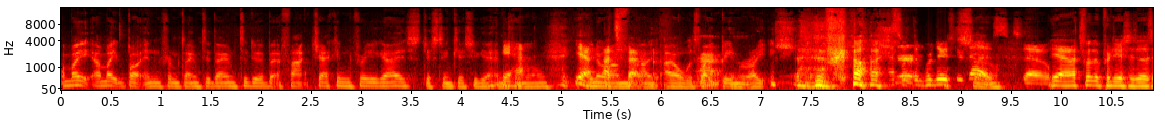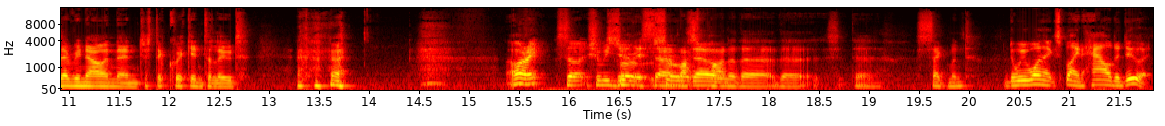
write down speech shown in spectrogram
I might I might butt in from time to time to do a bit of fact checking for you guys, just in case you get anything Yeah. wrong. Yeah, you know, that's I'm- fair I. I always Ah. like being right. of course That's what the producer So- does. So Yeah, that's what the producer does every now and then, just a quick interlude. All right, so should we do So- this uh, so- last So- part of the, the the segment? Do we want to explain how to do it?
